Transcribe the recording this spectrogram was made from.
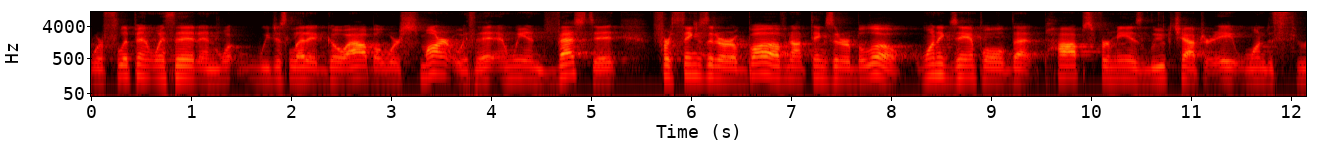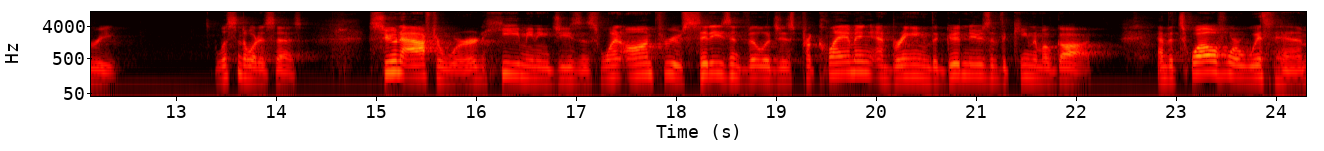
we're flippant with it and what, we just let it go out, but we're smart with it and we invest it for things that are above, not things that are below. One example that pops for me is Luke chapter 8, 1 to 3. Listen to what it says. Soon afterward, he, meaning Jesus, went on through cities and villages, proclaiming and bringing the good news of the kingdom of God. And the twelve were with him,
